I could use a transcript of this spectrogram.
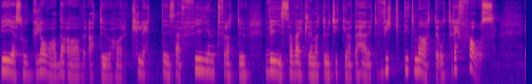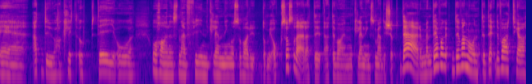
Vi är så glada över att du har klätt dig så här fint för att du visar verkligen att du tycker att det här är ett viktigt möte och träffa oss. Eh, att du har klätt upp dig och, och har en sån här fin klänning och så var det, de ju också sådär att det, att det var en klänning som jag hade köpt där. Men det var, det var nog inte det. Det var att jag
